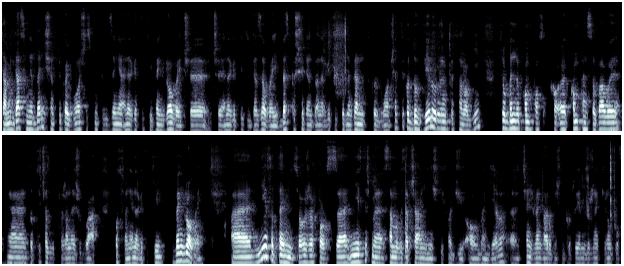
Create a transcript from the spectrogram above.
ta migracja nie odbędzie się tylko i wyłącznie z punktu widzenia energetyki węglowej czy, czy energetyki gazowej bezpośrednio do energetyki odnawialnej tylko i wyłącznie, tylko do wielu różnych technologii, które będą e, kompensowały e, dotychczas wytwarzane źródła po stronie energetyki węglowej. Nie jest to tajemnicą, że w Polsce nie jesteśmy samowystarczalni, jeśli chodzi o węgiel. Część węgla również importujemy z różnych kierunków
